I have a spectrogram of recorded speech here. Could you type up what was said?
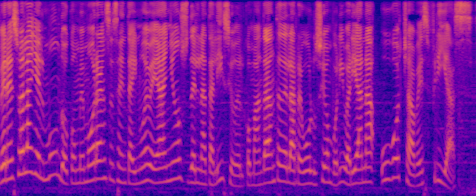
Venezuela y el mundo conmemoran 69 años del natalicio del comandante de la Revolución Bolivariana, Hugo Chávez Frías.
